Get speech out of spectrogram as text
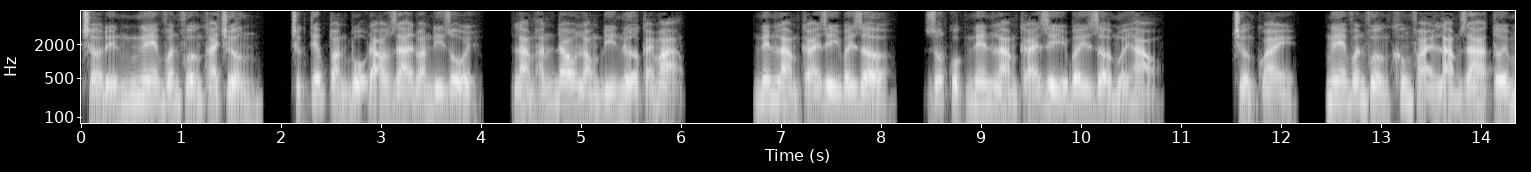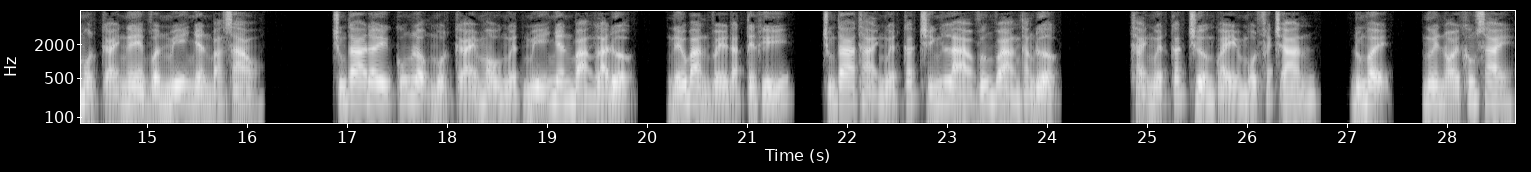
chờ đến nghe vân phường khai trương, trực tiếp toàn bộ đào ra đoan đi rồi, làm hắn đau lòng đi nửa cái mạng. Nên làm cái gì bây giờ, rốt cuộc nên làm cái gì bây giờ mới hảo. Trường quay, nghe vân phường không phải làm ra tới một cái nghe vân mỹ nhân bảng sao. Chúng ta đây cũng lộng một cái màu nguyệt mỹ nhân bảng là được, nếu bàn về đặt tên khí, chúng ta thải nguyệt các chính là vững vàng thắng được. Thải nguyệt các trưởng quầy một phách chán, đúng vậy, ngươi nói không sai,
